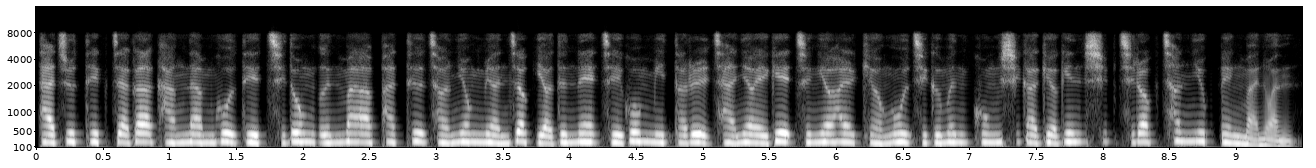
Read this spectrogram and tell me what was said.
다주택자가 강남구 대치동 은마 아파트 전용 면적 84 제곱미터를 자녀에게 증여할 경우 지금은 공시가격인 17억 1600만 원,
